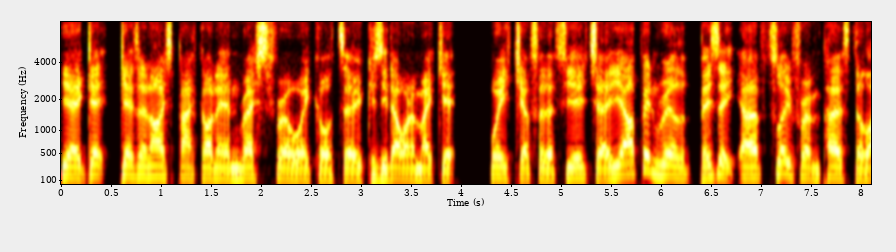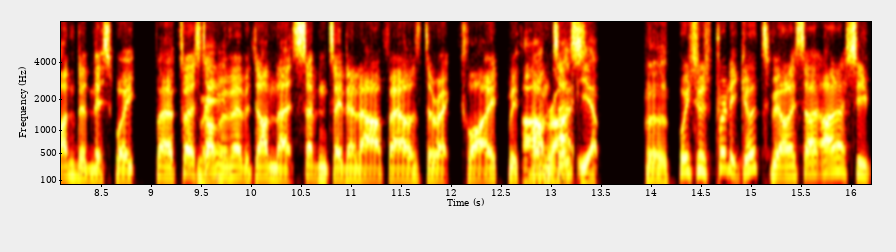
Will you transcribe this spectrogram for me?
yeah, get get an ice pack on it and rest for a week or two because you don't want to make it weaker for the future. Yeah, I've been real busy. I uh, flew from Perth to London this week. Uh, first time I've ever done that. 17 and a half hours direct flight with Qantas. All right. Yep. Good. Which was pretty good, to be honest. I, would actually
